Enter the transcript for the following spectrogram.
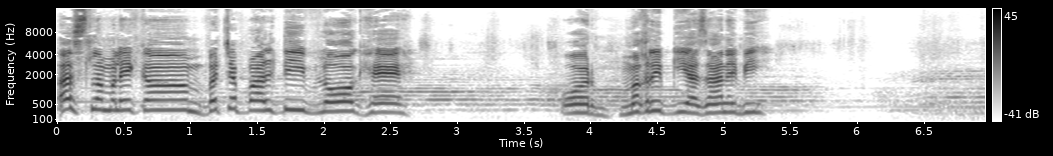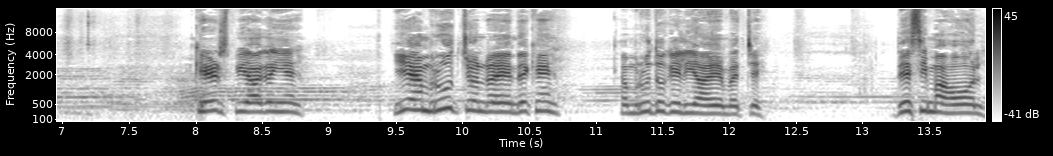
अस्सलाम वालेकुम। बच्चा पार्टी व्लॉग है और मगरिब की अजानें भी। केड्स भी आ गई हैं। ये अमरूद चुन रहे हैं, देखें। अमरूदों के लिए आए हैं बच्चे। देसी माहौल।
